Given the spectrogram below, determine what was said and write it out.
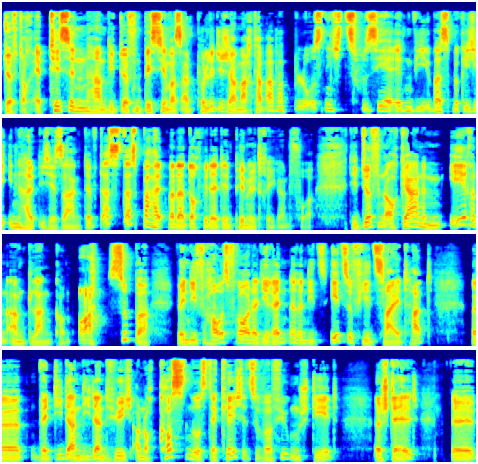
dürft auch Äbtissinnen haben, die dürfen ein bisschen was an politischer Macht haben, aber bloß nicht zu sehr irgendwie übers wirkliche Inhaltliche sagen. Das, das behalten wir dann doch wieder den Pimmelträgern vor. Die dürfen auch gerne im Ehrenamt langkommen. Oh, super. Wenn die Hausfrau oder die Rentnerin, die eh zu viel Zeit hat, äh, wenn die dann, die dann natürlich auch noch kostenlos der Kirche zur Verfügung steht, äh, stellt, äh,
